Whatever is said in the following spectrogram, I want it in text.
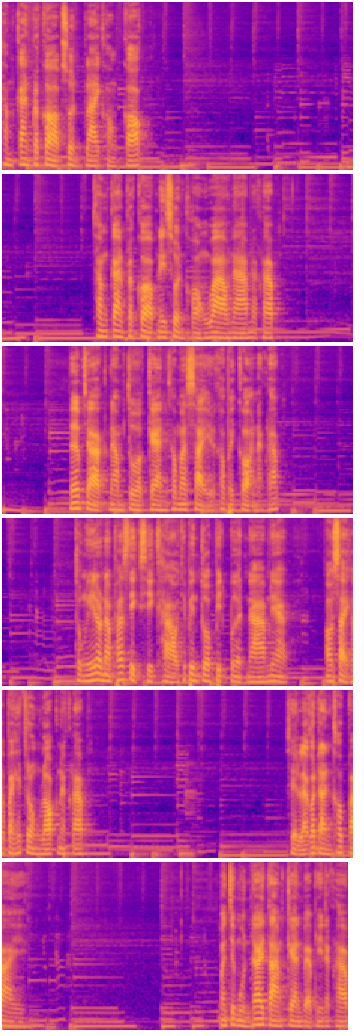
ทำการประกอบส่วนปลายของก๊อก ทำการประกอบในส่วนของวาล์วน้ำนะครับ เริ่มจากนำตัวแกนเข้ามาใส่เข้าไปก่อนนะครับ ตรงนี้เรานำพลาสติกสีขาวที่เป็นตัวปิดเปิดน้ำเนี่ยเอาใส่เข้าไปให้ตรงล็อกนะครับ เสร็จแล้วก็ดันเข้าไป มันจะหมุนได้ตามแกนแบบนี้นะครับ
